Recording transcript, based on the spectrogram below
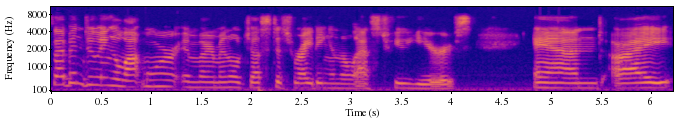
So I've been doing a lot more environmental justice writing in the last few years. And I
